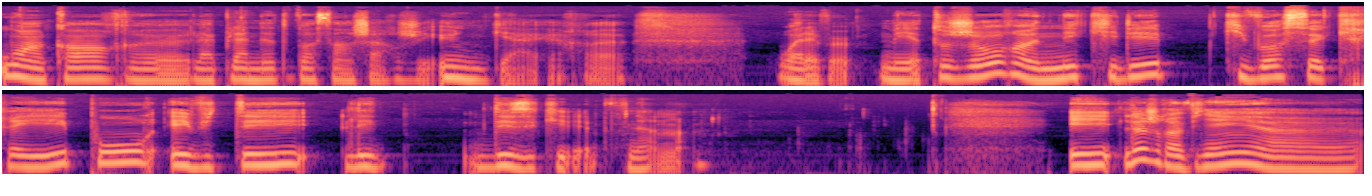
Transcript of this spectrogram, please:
ou encore euh, la planète va s'en charger, une guerre, euh, whatever. Mais il y a toujours un équilibre qui va se créer pour éviter les déséquilibres finalement. Et là, je reviens euh,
